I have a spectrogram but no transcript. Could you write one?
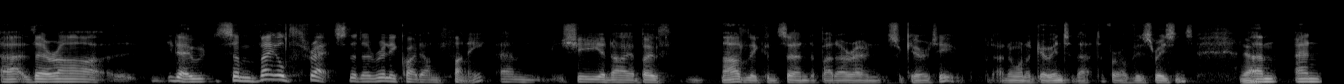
Uh, there are, you know, some veiled threats that are really quite unfunny. Um, she and I are both mildly concerned about our own security, but I don't want to go into that for obvious reasons. Yeah. Um, and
